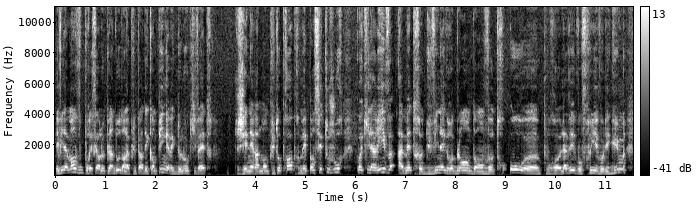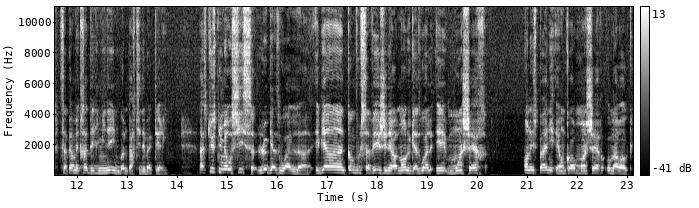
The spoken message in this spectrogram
Évidemment, vous pourrez faire le plein d'eau dans la plupart des campings avec de l'eau qui va être généralement plutôt propre, mais pensez toujours, quoi qu'il arrive, à mettre du vinaigre blanc dans votre eau euh, pour laver vos fruits et vos légumes. Ça permettra d'éliminer une bonne partie des bactéries. Astuce numéro 6, le gasoil. Eh bien, comme vous le savez, généralement le gasoil est moins cher en Espagne et encore moins cher au Maroc.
